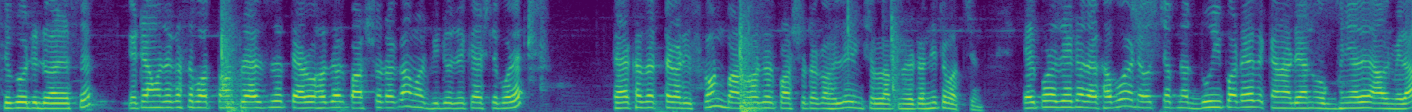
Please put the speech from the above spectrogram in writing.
সিকিউরিটি ডোয়ার আছে। এটা আমাদের কাছে বর্তমান প্রাইস তেরো হাজার পাঁচশো টাকা। আমার ভিডিও দেখে আসলে পরে এক হাজার টাকা ডিসকাউন্ট বারো হাজার পাঁচশো টাকা হলে ইনশাল্লাহ আপনারা এটা নিতে পারছেন। এরপরে যেটা দেখাবো, এটা হচ্ছে আপনার দুই পাটের কানাডিয়ান ওকভিনিয়ারের আলমিরা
